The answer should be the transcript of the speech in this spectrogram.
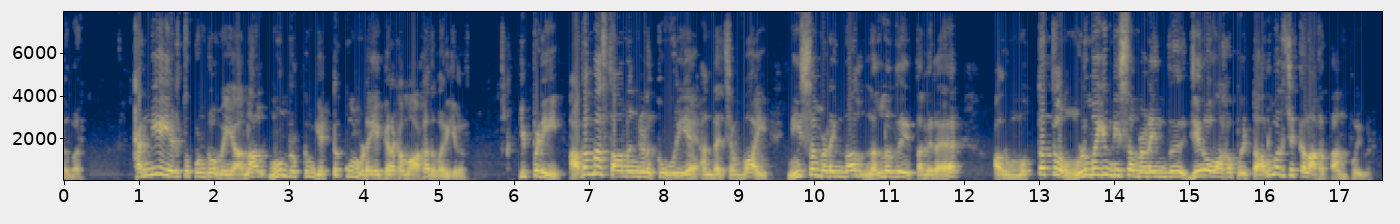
அது வரும். கன்னியை எடுத்துக்கொண்டோமேயானால் மூன்றுக்கும் எட்டுக்கும் உடைய கிரகமாக அது வருகிறது. இப்படி அதமஸ்தானங்களுக்கு உரிய அந்த செவ்வாய் நீசமடைந்தால் நல்லதே தவிர அவர் மொத்தத்தில் முழுமையும் நீசமடைந்து ஜீரோவாக போயிட்டாலும் அது சிக்கலாகத்தான் போய்விடும்.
